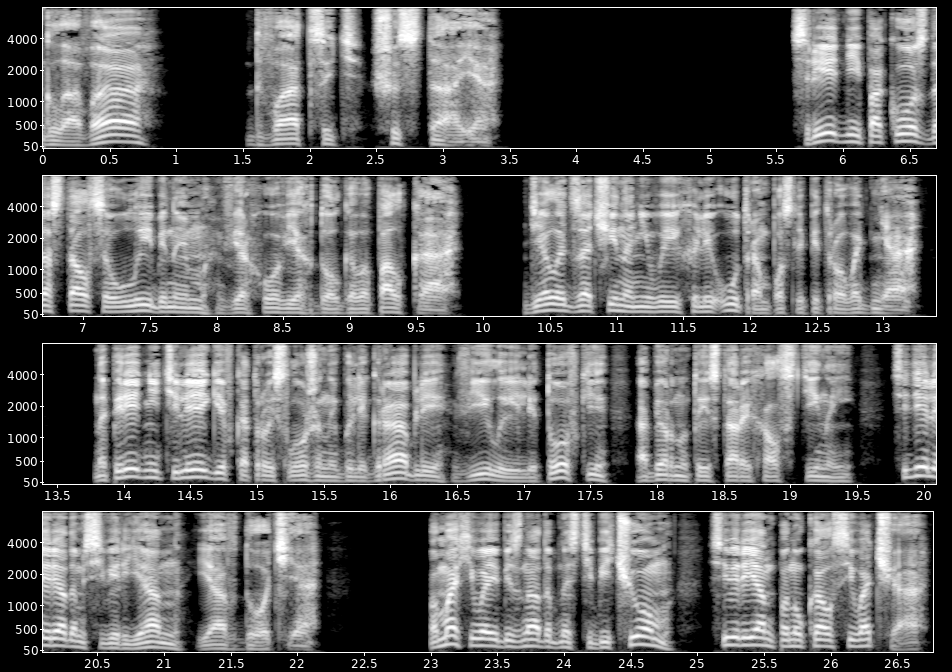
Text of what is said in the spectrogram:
Глава двадцать шестая Средний покос достался Улыбиным в верховьях долгого полка. Делать зачин они выехали утром после Петрова дня. На передней телеге, в которой сложены были грабли, вилы и литовки, обернутые старой холстиной, сидели рядом Северьян и Авдотья. Помахивая без надобности бичом, Северьян понукал сивача —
